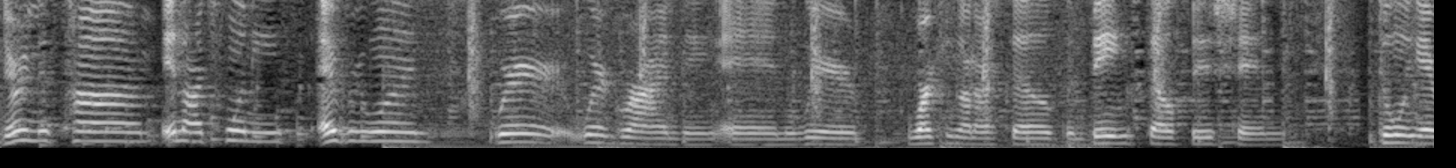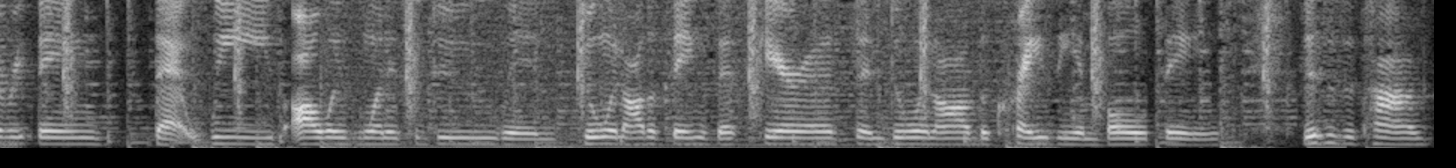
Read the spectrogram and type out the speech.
during this time in our 20s, everyone, we're we're grinding and we're working on ourselves and being selfish and doing everything that we've always wanted to do and doing all the things that scare us and doing all the crazy and bold things. This is the time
